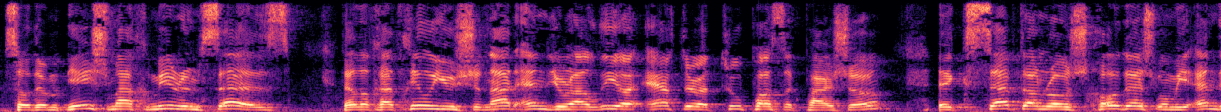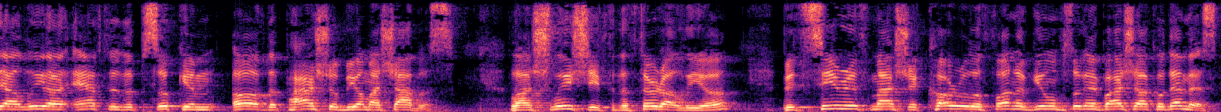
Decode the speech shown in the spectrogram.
So the Yesh Machmirim says that you should not end your aliyah after a two pasuk parsha, except on Rosh Chodesh when we end the aliyah after the psukim of the parsha b'yom HaShabbos. La shlishi for the third aliyah. B'tzirif mashakaru lefan of gilum psukim parsha akodemes,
